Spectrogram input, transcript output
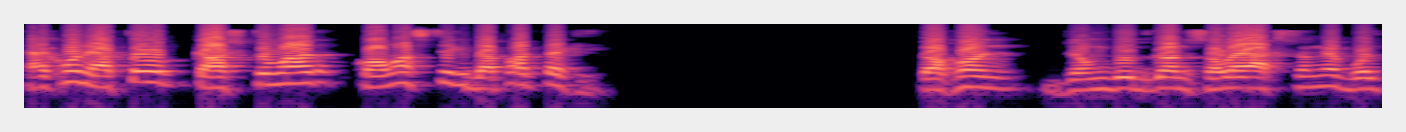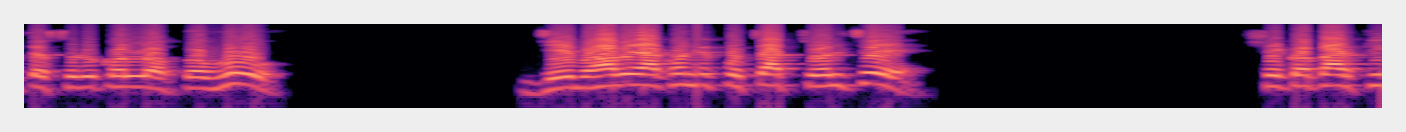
এখন এত কাস্টমার কম আসছে কি ব্যাপারটা কি? তখন যমদূতগণ সবাই একসঙ্গে বলতে শুরু করল, প্রভু, যেভাবে এখন প্রচার চলছে, সে কথা আর কি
